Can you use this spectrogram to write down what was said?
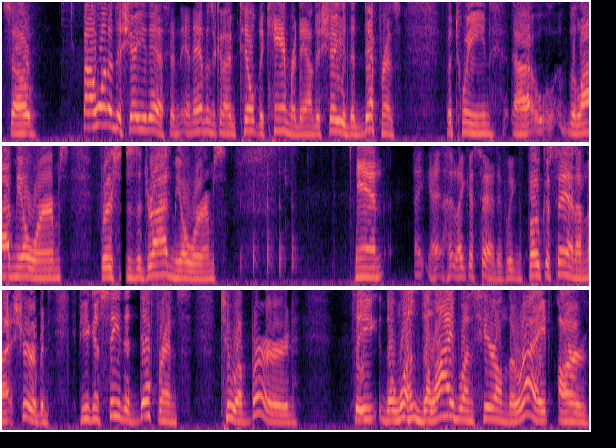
So but I wanted to show you this, and, and Evan's going to tilt the camera down to show you the difference between uh, the live mealworms versus the dried mealworms. And like I said, if we can focus in, I'm not sure, but if you can see the difference to a bird, the the one the live ones here on the right are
